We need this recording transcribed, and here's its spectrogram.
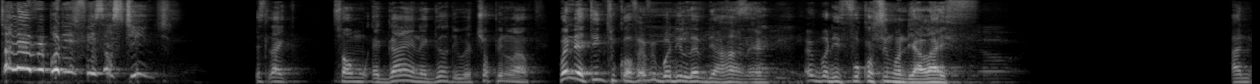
Tell everybody's face has changed. It's like some a guy and a girl they were chopping love. When the thing took off, everybody left their hand and everybody's focusing on their life. And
